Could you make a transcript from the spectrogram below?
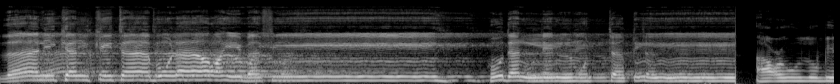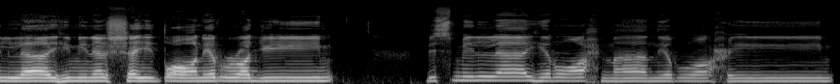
ذلك الكتاب لا ريب فيه هدى للمتقين. أعوذ بالله من الشيطان الرجيم. بسم الله الرحمن الرحيم.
